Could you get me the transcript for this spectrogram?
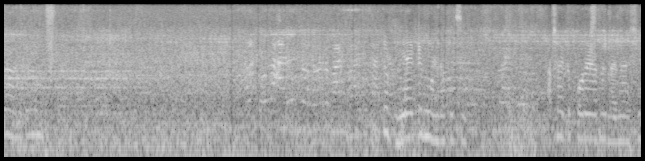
না, ভিআইপি মনে হচ্ছে আচ্ছা একটু পরে আমি লাইনে আসি।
